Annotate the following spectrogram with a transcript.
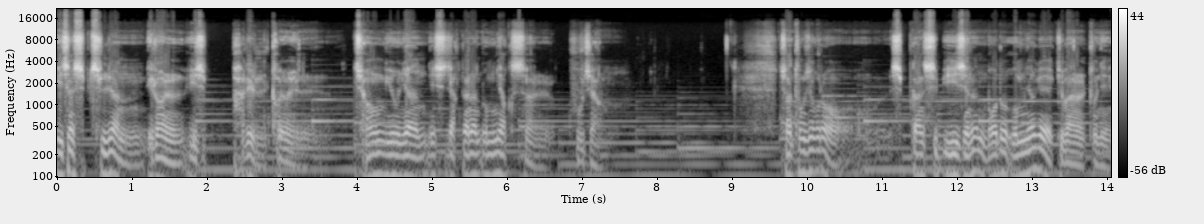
2017년 1월 28일 토요일 정유년이 시작되는 음력설 9정 전통적으로 10간 12지는 모두 음력에 기반을 두니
